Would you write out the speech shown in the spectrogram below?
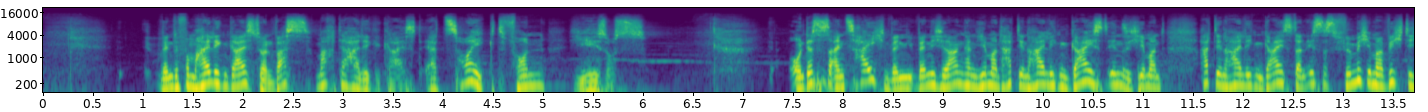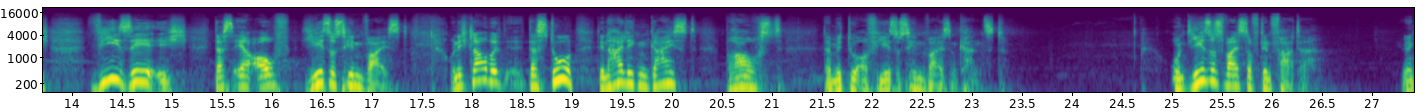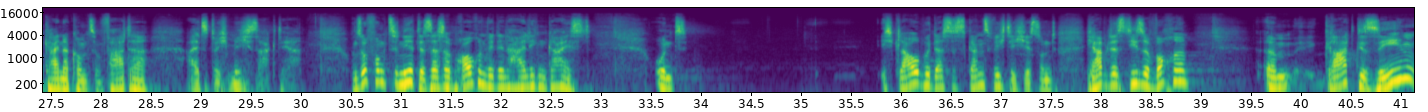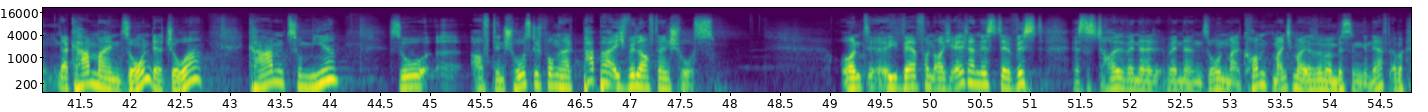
Wenn wir vom Heiligen Geist hören, was macht der Heilige Geist? Er zeugt von Jesus. Und das ist ein Zeichen, wenn, wenn ich sagen kann, jemand hat den Heiligen Geist in sich, jemand hat den Heiligen Geist, dann ist es für mich immer wichtig, wie sehe ich, dass er auf Jesus hinweist. Und ich glaube, dass du den Heiligen Geist brauchst, damit du auf Jesus hinweisen kannst. Und Jesus weist auf den Vater. Denn keiner kommt zum Vater als durch mich, sagt er. Und so funktioniert es. Deshalb brauchen wir den Heiligen Geist. Und ich glaube, dass es ganz wichtig ist. Und ich habe das diese Woche ähm, gerade gesehen. Da kam mein Sohn, der Joa, kam zu mir so äh, auf den Schoß gesprungen und hat, Papa, ich will auf deinen Schoß. Und äh, wer von euch Eltern ist, der wisst, es ist toll, wenn er, wenn ein Sohn mal kommt. Manchmal ist immer ein bisschen genervt, aber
